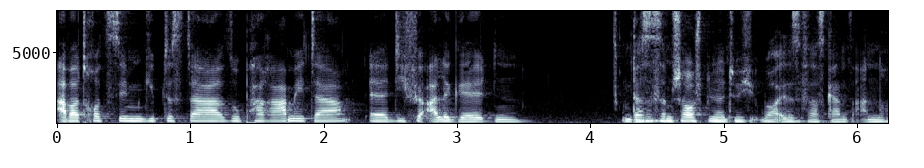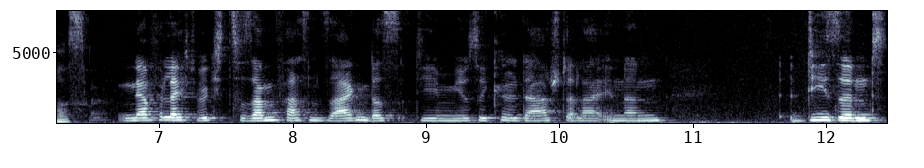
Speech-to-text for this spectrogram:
aber trotzdem gibt es da so Parameter, äh, die für alle gelten. Und das ist im Schauspiel natürlich überall ist was ganz anderes. Ja, vielleicht wirklich zusammenfassend sagen, dass die Musical-DarstellerInnen die sind,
